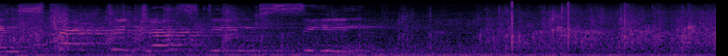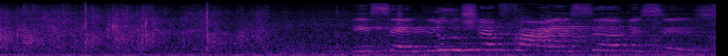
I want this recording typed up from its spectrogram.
Inspector Justine Seeley, the St. Lucia Fire Services,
